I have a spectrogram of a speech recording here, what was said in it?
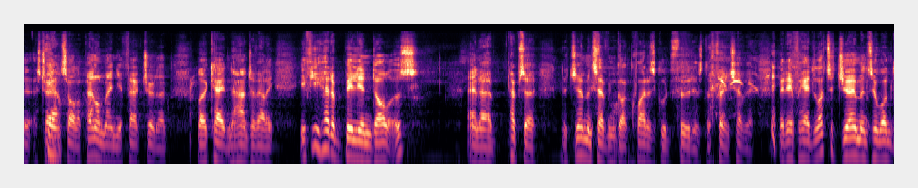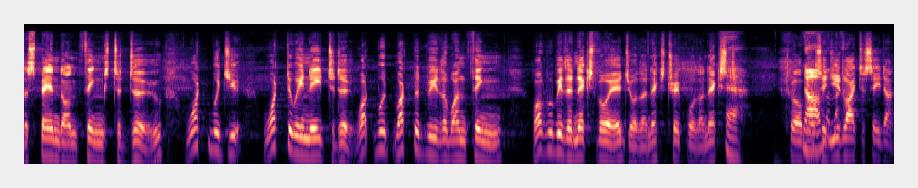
uh, Australian Yeah. solar panel manufacturer to locate in the Hunter Valley. If you had a billion dollars And uh, perhaps uh, the Germans haven't got quite as good food as the French, have they? But if we had lots of Germans who wanted to spend on things to do, what would you? What do we need to do? What would what would be the one thing? What would be the next voyage or the next trip or the next Yeah. twelve No, months that you'd like to see done?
